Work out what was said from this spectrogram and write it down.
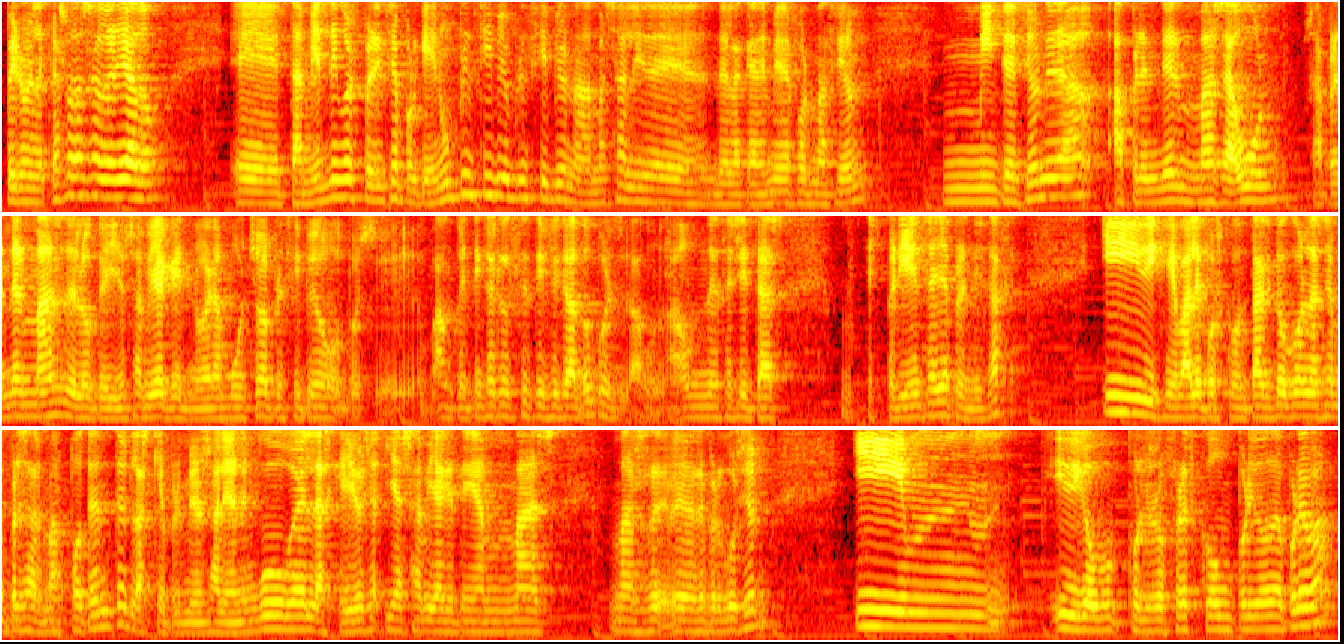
pero en el caso de asalariado eh, también tengo experiencia porque en un principio, principio, nada más salí de la academia de formación, mi intención era aprender más aún, o sea, aprender más de lo que yo sabía que no era mucho al principio, pues eh, aunque tengas el certificado, pues aún, aún necesitas experiencia y aprendizaje. Y dije, vale, pues contacto con las empresas más potentes, las que primero salían en Google, las que yo ya sabía que tenían más, más re- repercusión, Y, mm, y digo, pues les ofrezco un periodo de prueba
